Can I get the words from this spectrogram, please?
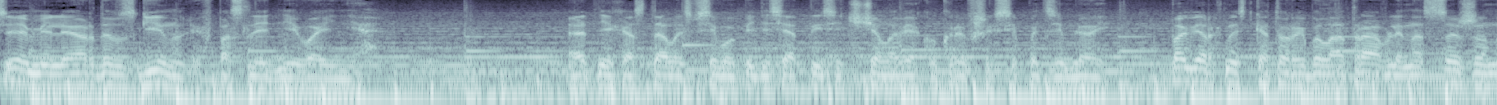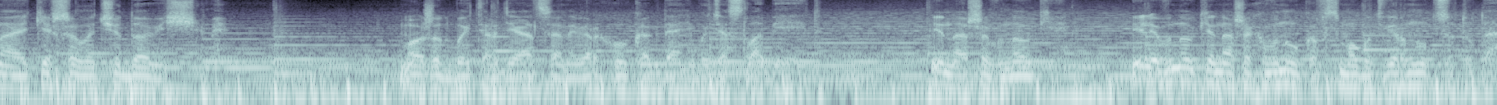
Семь миллиардов сгинули в последней войне. От них осталось всего 50 тысяч человек, укрывшихся под землей, поверхность которой была отравлена, сожжена и кишела чудовищами. Может быть, радиация наверху когда-нибудь ослабеет. И наши внуки, или внуки наших внуков смогут вернуться туда.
